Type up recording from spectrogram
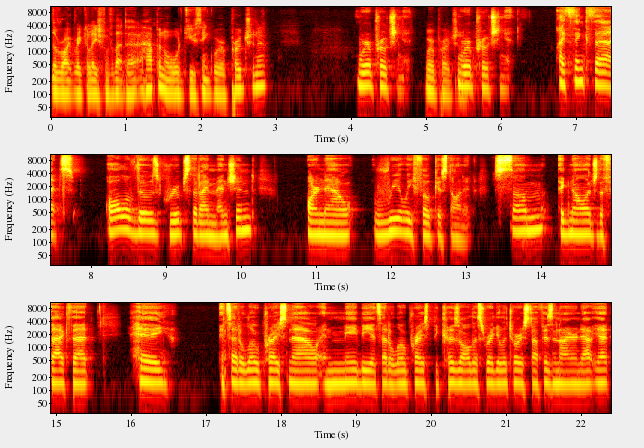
the right regulation for that to happen, or do you think we're approaching it? We're approaching it. We're approaching We're it. approaching it. I think that all of those groups that I mentioned are now really focused on it. Some acknowledge the fact that, hey, it's at a low price now, and maybe it's at a low price because all this regulatory stuff isn't ironed out yet.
